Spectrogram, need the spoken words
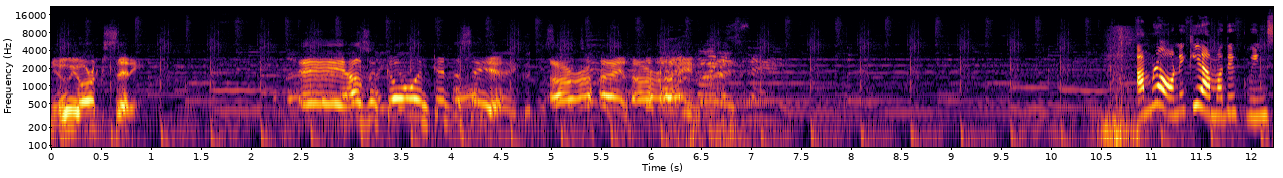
New York City. Hey, how's it going? Good to see you. Okay, good to see All you too. right, all right. আমরা অনেকেই আমাদের কুইন্স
